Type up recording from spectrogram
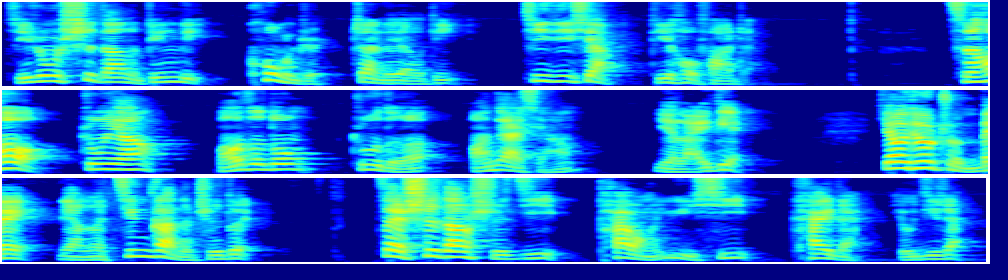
集中适当的兵力控制战略要地，积极向敌后发展。此后，中央毛泽东、朱德、王稼祥也来电，要求准备两个精干的支队，在适当时机派往豫西开展游击战。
